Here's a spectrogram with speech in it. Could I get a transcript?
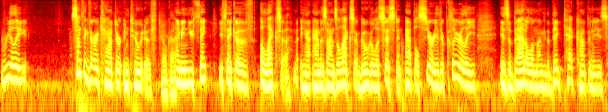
really something very counterintuitive. Okay. I mean, you think you think of Alexa, you know, Amazon's Alexa, Google Assistant, Apple Siri. There clearly is a battle among the big tech companies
